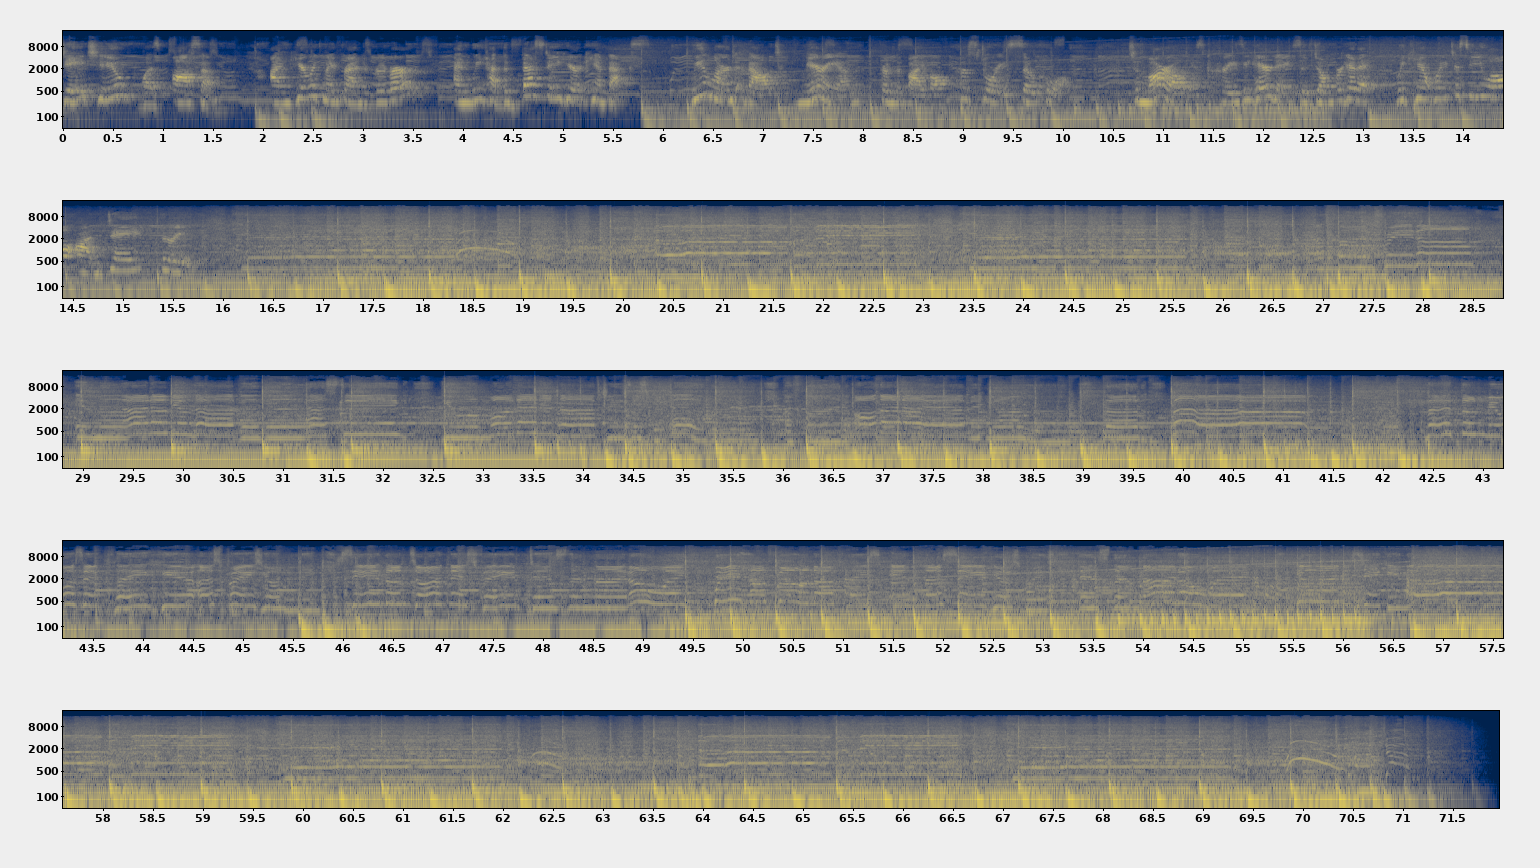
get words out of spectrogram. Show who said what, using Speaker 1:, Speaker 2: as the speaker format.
Speaker 1: Day two was awesome. I'm here with my friend River, and we had the best day here at Camp X. We learned about Miriam from the Bible. Her story is so cool. Tomorrow is Crazy Hair Day, so don't forget it. We can't wait to see you all on day three.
